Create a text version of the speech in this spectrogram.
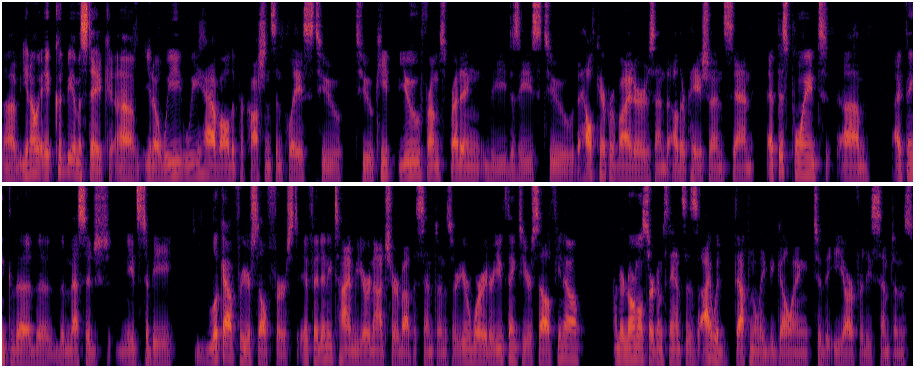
Uh, you know, it could be a mistake. Uh, you know, we we have all the precautions in place to to keep you from spreading the disease to the healthcare providers and to other patients. And at this point, um, I think the, the the message needs to be look out for yourself first. If at any time you're not sure about the symptoms or you're worried or you think to yourself, you know, under normal circumstances, I would definitely be going to the ER for these symptoms.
